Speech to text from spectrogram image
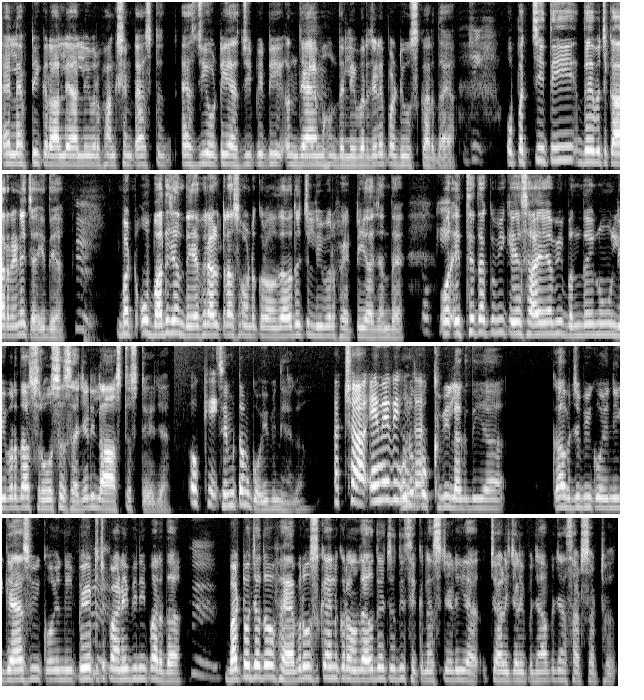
ਐਲਐਫਟੀ ਕਰਾ ਲਿਆ liver function test SGOT SGPT enzyme. ਹੁੰਦੇ ਲੀਵਰ ਜਿਹੜੇ ਪ੍ਰੋਡਿਊਸ ਕਰਦਾ ਆ। ਜੀ। ਉਹ 25 30 ਦੇ ਵਿਚਕਾਰ ਰਹਿਣੇ ਚਾਹੀਦੇ ਆ। ਬਟ ਉਹ ਵੱਧ ਜਾਂਦੇ ਆ ਫਿਰ ਅਲਟਰਾਸਾਊਂਡ ਕਰਾਉਂਦਾ ਉਹਦੇ ਚ ਲੀਵਰ ਫੈਟੀ ਆ ਜਾਂਦਾ ਔਰ ਇੱਥੇ ਤੱਕ ਵੀ ਕੇਸ ਆਏ ਆ ਵੀ ਬੰਦੇ ਨੂੰ ਲੀਵਰ ਦਾ ਸਰੋਸਿਸ ਹੈ ਜਿਹੜੀ ਲਾਸਟ ਸਟੇਜ ਹੈ। ਓਕੇ ਸਿੰਪਟਮ ਕੋਈ ਵੀ ਨਹੀਂ ਹੈਗਾ। ਅੱਛਾ ਐਵੇਂ ਵੀ ਉਹਨੂੰ ਹੁੰਦਾ ਹੈ? ਭੁੱਖ ਵੀ ਲੱਗਦੀ ਆ ਕਬਜ਼ ਵੀ ਕੋਈ ਨਹੀਂ ਗੈਸ ਵੀ ਕੋਈ ਨਹੀਂ ਪੇਟ 'ਚ। ਪਾਣੀ ਵੀ ਨਹੀਂ ਭਰਦਾ ਬਟ ਉਹ ਜਦੋਂ ਫੈਬਰੋ ਸਕੈਨ ਕਰਾਉਂਦਾ ਉਹਦੇ 'ਚ ਉਹਦੀ ਥਿਕਨੈਸ ਜਿਹੜੀ ਆ 40 40 50 50 60 60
